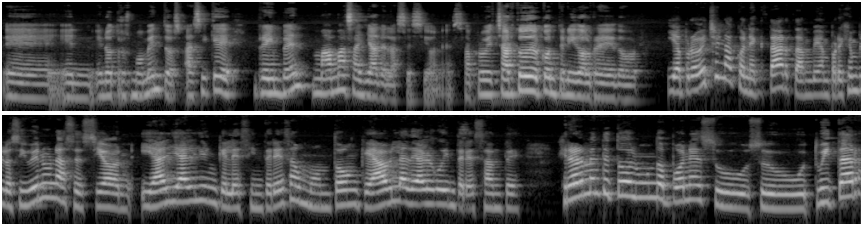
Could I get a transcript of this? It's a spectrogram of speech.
eh, en, otros momentos. Así que Reinvent va más allá de las sesiones, aprovechar todo el contenido alrededor. Y aprovechen a conectar también. Por ejemplo, si ven una sesión y hay alguien que les interesa un montón, que habla de algo interesante, generalmente todo el mundo pone su, su Twitter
